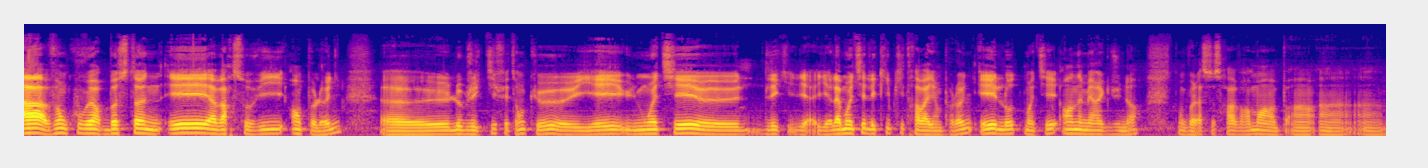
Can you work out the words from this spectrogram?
à Vancouver, Boston et à Varsovie en Pologne. Euh, l'objectif étant qu'il y ait une moitié, de il y a la moitié de l'équipe qui travaille en Pologne et l'autre moitié en Amérique du Nord. Donc voilà, ce sera vraiment un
